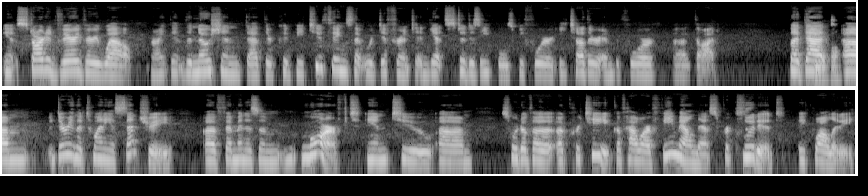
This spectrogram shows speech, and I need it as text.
you know, started very, very well right? The, the, notion that there could be two things that were different and yet stood as equals before each other and before uh, God. But that um, during the 20th century, uh, feminism morphed into um, sort of a, a, critique of how our femaleness precluded equality,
